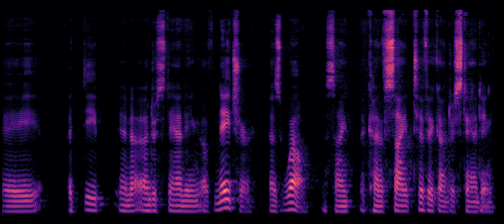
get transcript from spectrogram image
a, a deep understanding of nature as well, a, sci- a kind of scientific understanding.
